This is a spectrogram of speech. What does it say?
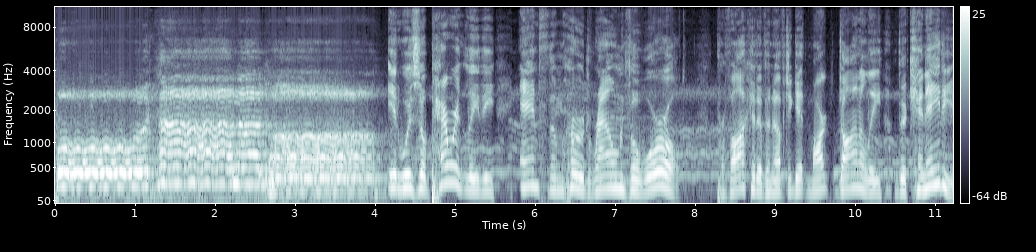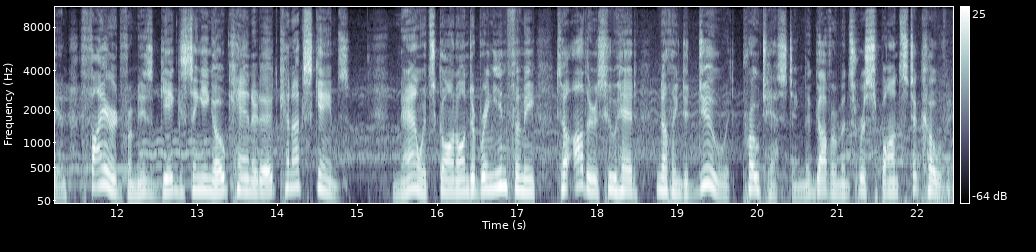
Oh, Canada. It was apparently the anthem heard round the world provocative enough to get Mark Donnelly, the Canadian, fired from his gig singing O Canada at Canucks games. Now it's gone on to bring infamy to others who had nothing to do with protesting the government's response to COVID.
